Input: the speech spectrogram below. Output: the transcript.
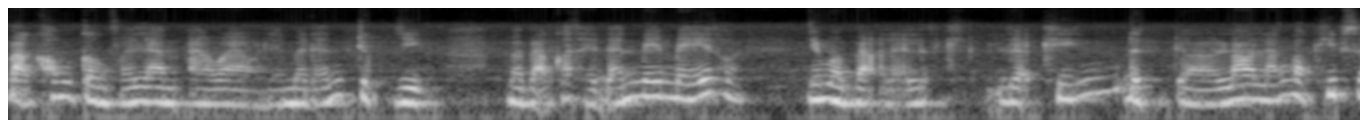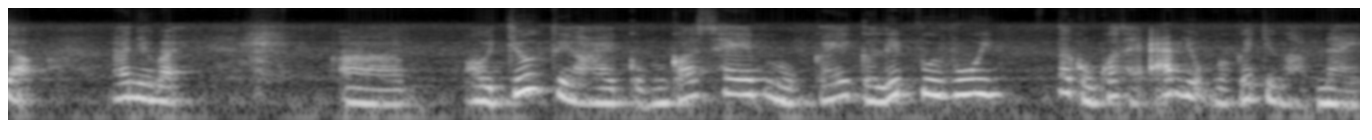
bạn không cần phải làm ào ào để mà đánh trực diện mà bạn có thể đánh mé mé thôi. Nhưng mà bạn lại lại khiến địch uh, lo lắng và khiếp sợ nó như vậy. À, hồi trước thì hoài cũng có xem một cái clip vui vui. Nó cũng có thể áp dụng vào cái trường hợp này.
